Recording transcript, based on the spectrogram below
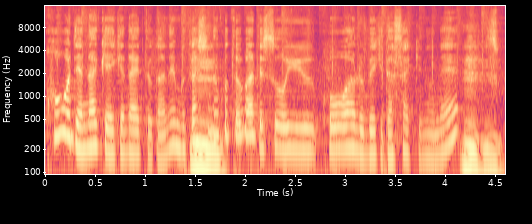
こうでなきゃいけないとかね昔の言葉でそういうこうあるべきださっきのね、うんうん。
